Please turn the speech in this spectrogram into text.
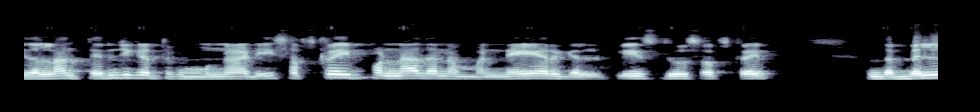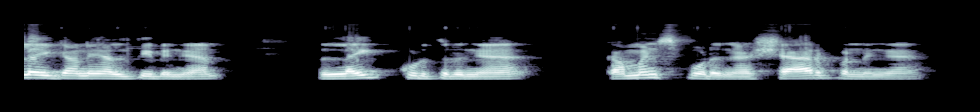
இதெல்லாம் தெரிஞ்சுக்கிறதுக்கு முன்னாடி சப்ஸ்கிரைப் பண்ணாத நம்ம நேயர்கள் ப்ளீஸ் டூ சப்ஸ்கிரைப் இந்த பெல் ஐக்கானே அழுத்திடுங்க. லைக் கொடுத்துடுங்க. கமெண்ட்ஸ் போடுங்க. ஷேர் பண்ணுங்க.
